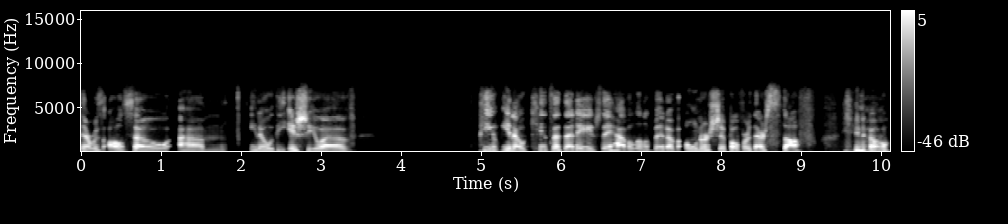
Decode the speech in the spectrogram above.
There was also, um, you know, the issue of, you know, kids at that age, they have a little bit of ownership over their stuff, you know?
